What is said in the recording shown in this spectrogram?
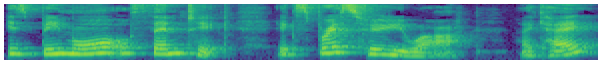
is be more authentic, express who you are Okay.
